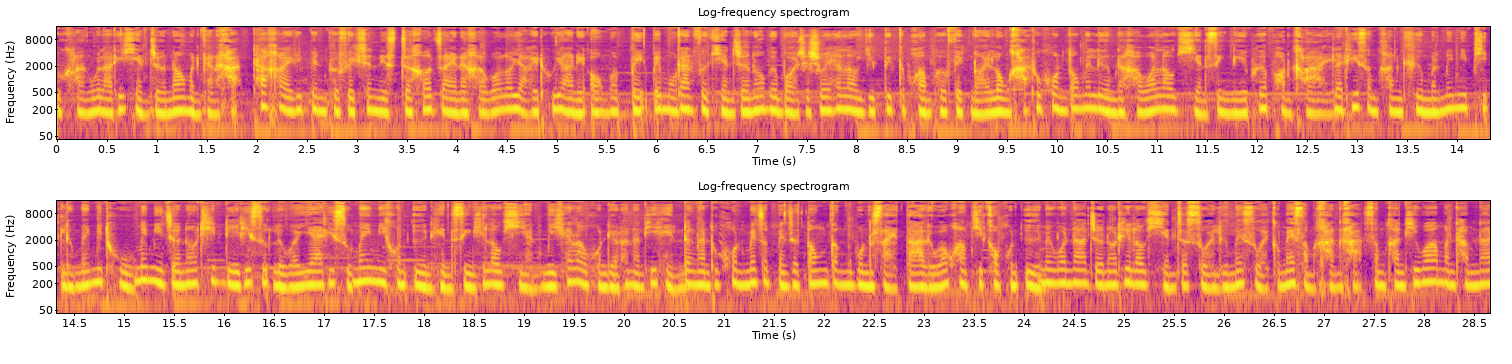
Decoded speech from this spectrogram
ทุกครั้งเวลาที่เขียน journal เหมือนกันค่ะ ถ้าใครที่เป็น perfectionist จะเข้าใจนะคะ ว่าเราอยากให้ทุกอย่างเนี่ยออกมาเป๊ะไปหมด การฝึกเขียน journal บ่อยๆจะช่วยให้เรายึดติดกับความ perfect น้อยลงค่ะ ทุกคนต้องไม่ลืมนะคะ ว่าเราเขียนสิ่งนี้เพื่อผ่อนคลาย และที่สำคัญคือมันไม่มีผิดหรือไม่มีถูก ไม่มี journal ที่ดีที่สุดหรือว่าแย่ที่สุด ไม่มีคนอื่นเห็นสิ่งที่เราเขียน มีแค่เราคนเดียวเท่านั้นที่เห็น ดังนั้นทุกคนไม่จำเป็นจะต้องกังวลสายตาหรือว่าความคิดของคนอื่น ไม่ว่าหน้า journal ที่เราเขียนจะสวยหรือไม่สวยก็ไม่สำคัญค่ะสำคัญที่ว่ามันทำหน้า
